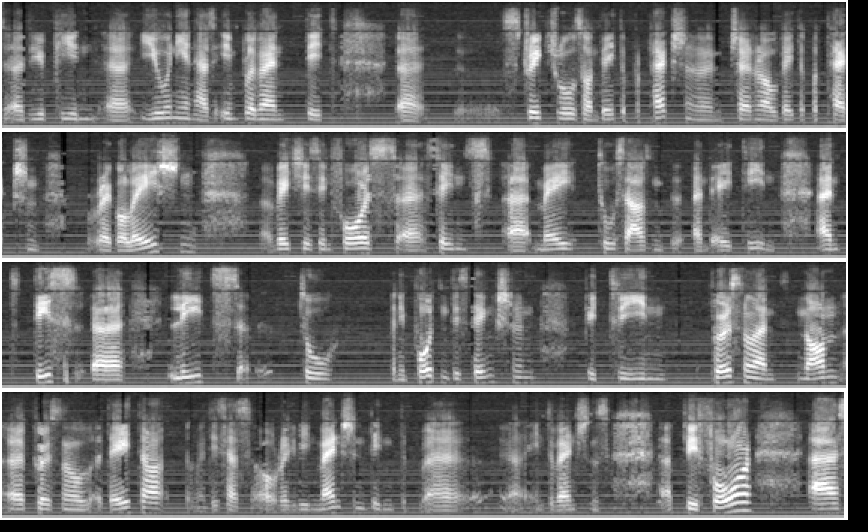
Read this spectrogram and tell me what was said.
the European Union has implemented strict rules on data protection and general data protection regulation, uh, which is in force uh, since uh, May 2018. And this uh, leads to an important distinction between personal and non-personal data. I mean, this has already been mentioned in the, uh, uh, interventions before. As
